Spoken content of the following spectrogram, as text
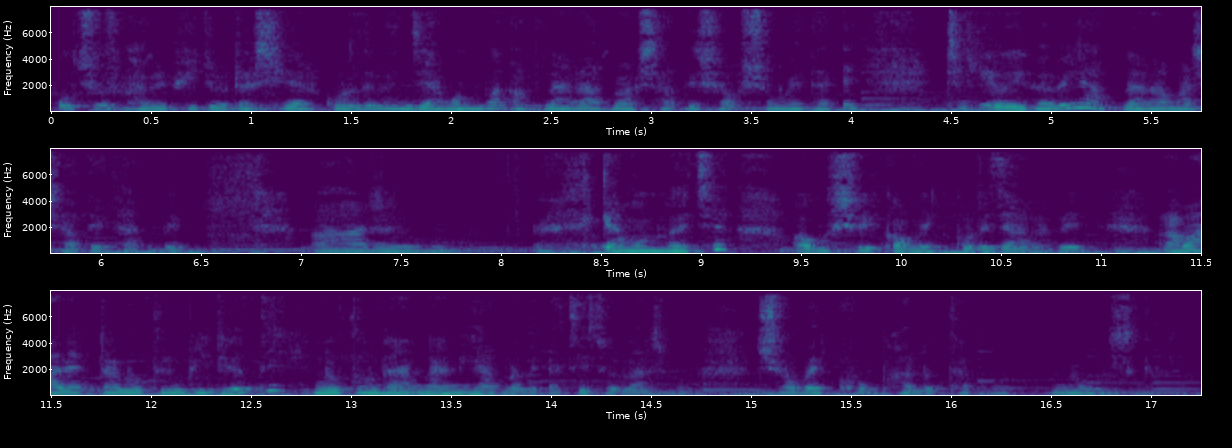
প্রচুরভাবে ভিডিওটা শেয়ার করে দেবেন, যেমন বা আপনারা আমার সাথে সবসময় থাকেন, ঠিক ওইভাবেই আপনারা আমার সাথে থাকবেন। আর, কেমন হয়েছে অবশ্যই কমেন্ট করে জানাবেন। আবার একটা নতুন ভিডিওতে নতুন রান্না নিয়ে আপনাদের কাছে চলে আসব। সবাই খুব ভালো থাকুন। নমস্কার।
